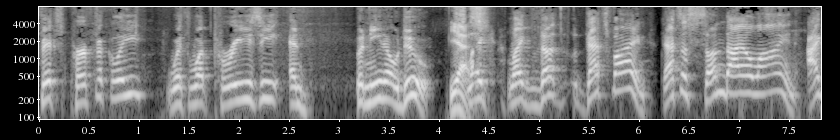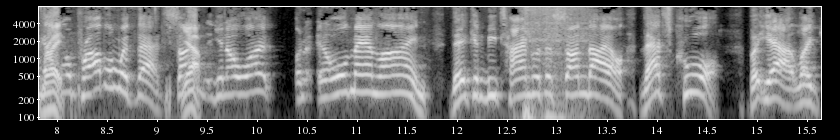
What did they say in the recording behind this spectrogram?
fits perfectly with what Parise and Bonino do. Yes. like like the, that's fine. That's a sundial line. I got Right. no problem with that. Sun, Yeah. You know what? An, an old man line. They can be timed with a sundial. That's cool. But yeah, like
